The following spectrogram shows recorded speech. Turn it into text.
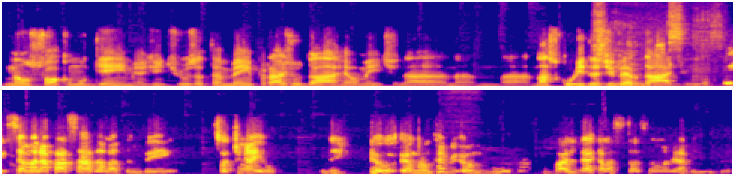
não só como game, a gente usa também para ajudar realmente na- na- na- nas corridas de verdade. Eu fui semana passada lá também, só tinha eu. Eu, eu, nunca, vi- eu nunca imaginei aquela situação na minha vida.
